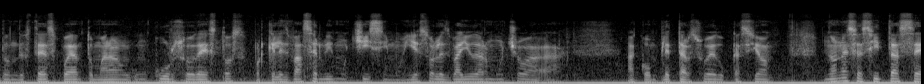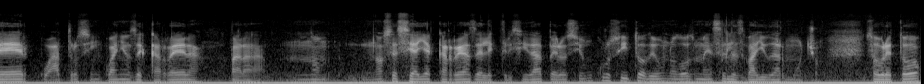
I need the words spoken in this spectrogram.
donde ustedes puedan tomar algún curso de estos porque les va a servir muchísimo y eso les va a ayudar mucho a, completar su educación. No necesita ser 4 o 5 años de carrera para... No, no sé si haya carreras de electricidad, pero si un cursito de uno o dos meses les va a ayudar mucho. Sobre todo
